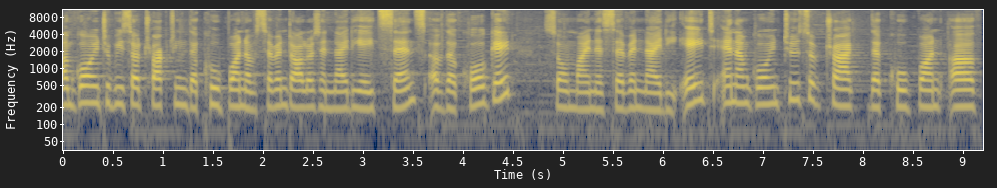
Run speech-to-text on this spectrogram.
I'm going to be subtracting the coupon of $7.98 of the Colgate so minus 798 and I'm going to subtract the coupon of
